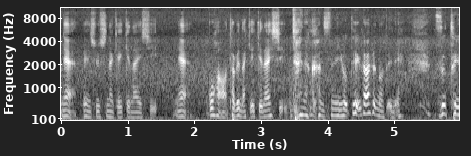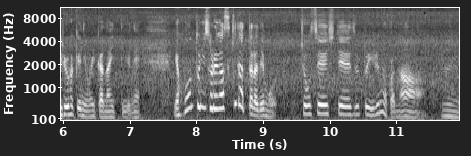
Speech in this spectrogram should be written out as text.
ね練習しなきゃいけないしねご飯は食べなきゃいけないしみたいな感じで予定があるのでね ずっといるわけにもいかないっていうね。いや本当にそれが好きだったらでも調整してずっといるのかな。うん。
